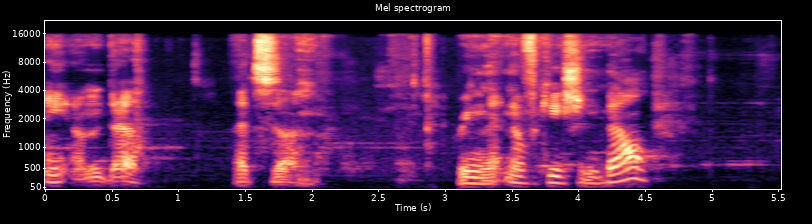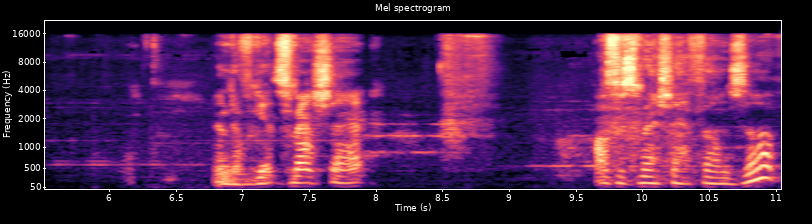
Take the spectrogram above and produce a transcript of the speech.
And, uh, let's, uh, ring that notification bell. And don't forget, smash that. Also, smash that thumbs up.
